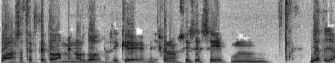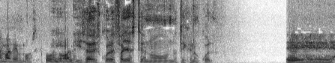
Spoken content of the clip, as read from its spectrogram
Bueno, las acerté todas menos dos, así que me dijeron, sí, sí, sí, mm, ya te llamaremos. Bueno, ¿Y, vale. y sabes cuáles fallaste o no, no te dijeron cuál? Eh,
